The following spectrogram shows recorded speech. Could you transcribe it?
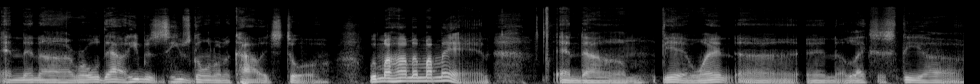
and then uh, rolled out. He was he was going on a college tour with Muhammad, my man, and um, yeah, went uh, and Alexis the uh,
